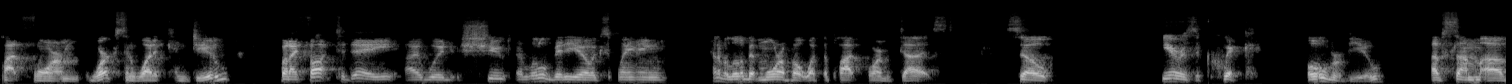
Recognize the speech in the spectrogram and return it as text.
platform works and what it can do. But I thought today I would shoot a little video explaining kind of a little bit more about what the platform does. So here is a quick overview of some of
